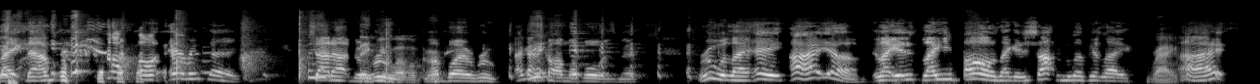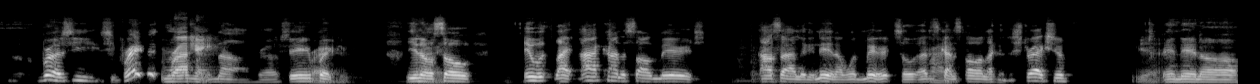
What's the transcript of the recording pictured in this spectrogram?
Like now on everything." Shout out to Rue, my boy Rue. I gotta call my boys, man. Rue was like, "Hey, all right, yeah." Like it, like he paused, like it shocked him a little bit. Like, right, all right, bro. She she pregnant? Right? Like, nah, bro, she ain't right. pregnant. You know, right. so it was like I kind of saw marriage outside looking in. I wasn't married, so I just right. kind of saw it like a distraction. Yeah. And then uh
